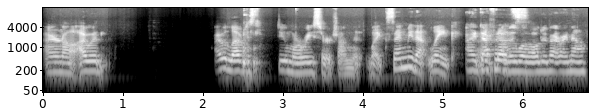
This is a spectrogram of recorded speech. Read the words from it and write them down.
I don't know. I would I would love to do more research on it. Like send me that link. I definitely will. I'll do that right now.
